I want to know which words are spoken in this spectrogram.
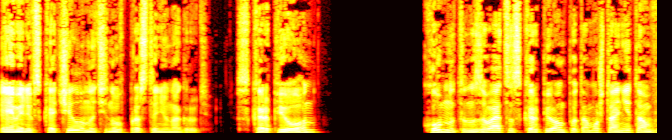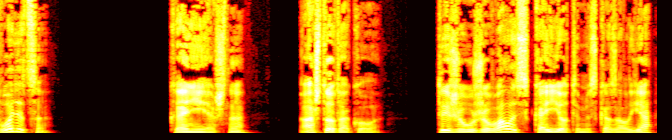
Эмили вскочила, натянув простыню на грудь. Скорпион? Комната называется Скорпион, потому что они там водятся? Конечно. «А что такого? Ты же уживалась с койотами», — сказал я,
